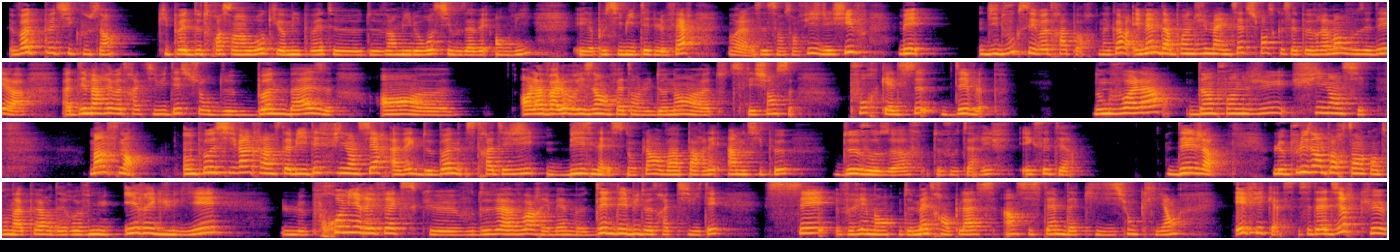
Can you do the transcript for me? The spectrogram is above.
votre petit coussin qui peut être de 300 euros, qui il peut être euh, de 20 000 euros si vous avez envie et la possibilité de le faire. Voilà, ça, on s'en fiche des chiffres, mais dites-vous que c'est votre apport, d'accord? Et même d'un point de vue mindset, je pense que ça peut vraiment vous aider à, à démarrer votre activité sur de bonnes bases en euh, en la valorisant en fait, en lui donnant euh, toutes les chances pour qu'elle se développe. Donc voilà d'un point de vue financier. Maintenant, on peut aussi vaincre l'instabilité financière avec de bonnes stratégies business. Donc là, on va parler un petit peu de vos offres, de vos tarifs, etc. Déjà, le plus important quand on a peur des revenus irréguliers, le premier réflexe que vous devez avoir, et même dès le début de votre activité, c'est vraiment de mettre en place un système d'acquisition client efficace. C'est-à-dire que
